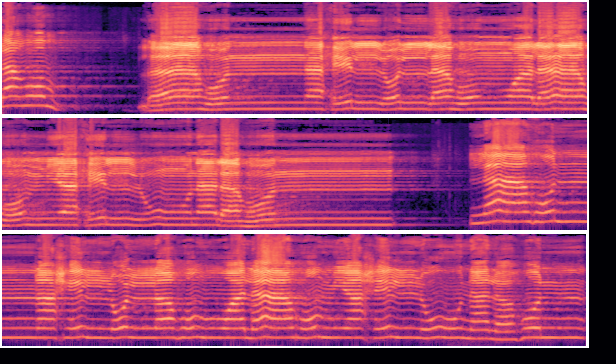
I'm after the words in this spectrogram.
لهم. لا هن حل لهم ولا هم يحلون لهن. لا هن حل لهم ولا هم يحلون لهن.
